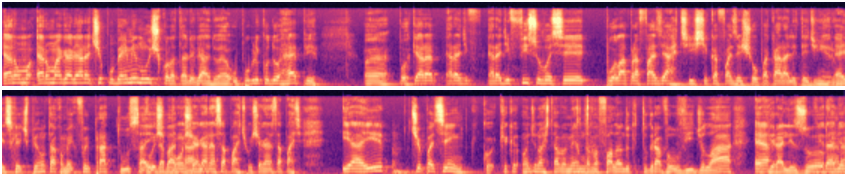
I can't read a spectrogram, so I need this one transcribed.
era uma, era uma galera, tipo, bem minúscula, tá ligado? É, o público do rap, é, porque era, era, era difícil você pular pra fase artística, fazer show pra caralho e ter dinheiro. É isso que eu ia te perguntar, como é que foi pra tu sair Vou- da batalha? Vamos chegar nessa parte, vou chegar nessa parte. E aí, tipo assim, que que- onde nós tava mesmo? Tu tava falando que tu gravou o vídeo lá, É, viralizou, Viralizou.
